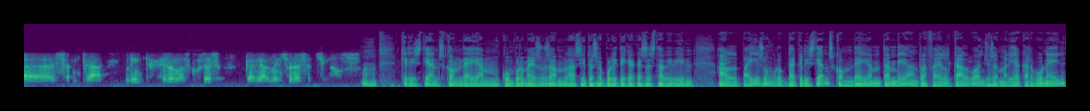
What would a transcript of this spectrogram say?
a centrar l'interès en les coses que realment són essencials. Uh -huh. Cristians, com dèiem, compromesos amb la situació política que s'està vivint al país, un grup de cristians, com dèiem també, en Rafael Calvo, en Josep Maria Carbonell,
